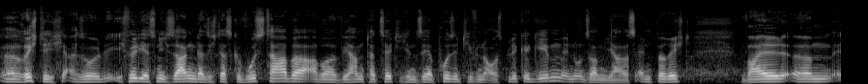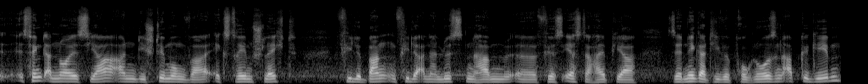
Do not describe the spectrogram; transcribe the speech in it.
Äh, richtig. Also ich will jetzt nicht sagen, dass ich das gewusst habe, aber wir haben tatsächlich einen sehr positiven Ausblick gegeben in unserem Jahresendbericht, weil ähm, es fängt ein neues Jahr an. Die Stimmung war extrem schlecht. Viele Banken, viele Analysten haben äh, fürs erste Halbjahr sehr negative Prognosen abgegeben.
